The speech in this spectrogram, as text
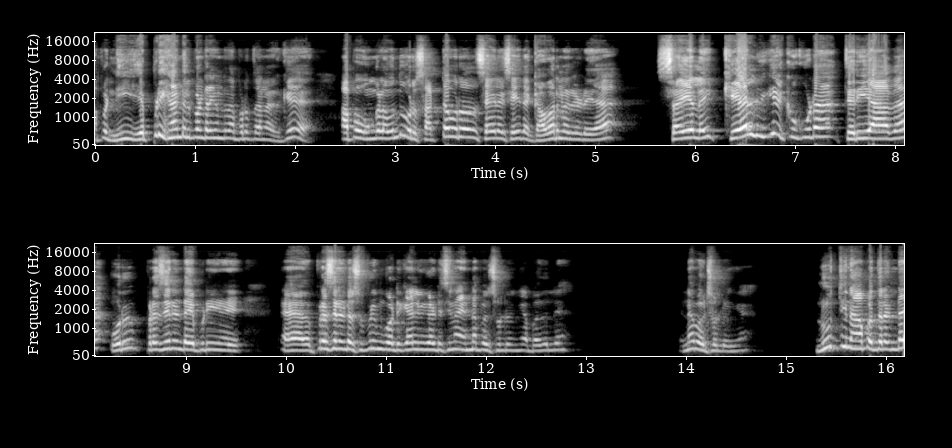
அப்போ நீ எப்படி ஹேண்டில் பண்ணுறீங்கன்றத பொறுத்து தானே இருக்குது அப்போ உங்களை வந்து ஒரு சட்டவிரோத செயலை செய்த கவர்னருடைய செயலை கேள்வி கேட்க கூட தெரியாத ஒரு பிரசிடெண்ட் எப்படி பிரசிடெண்ட்டை சுப்ரீம் கோர்ட் கேள்வி கேட்டுச்சுன்னா என்ன பதில் சொல்லுவீங்க பதில்? என்ன பதில் சொல்லுவீங்க? நூற்றி நாற்பத்தி ரெண்டை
